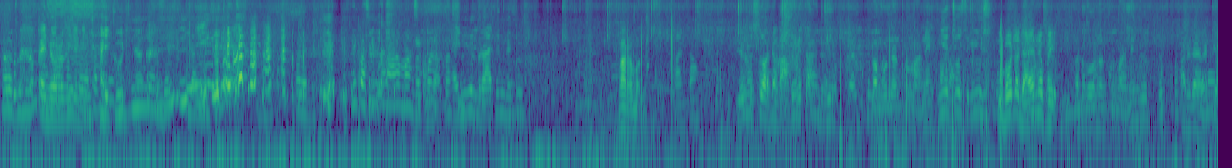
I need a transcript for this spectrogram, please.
kalau gunung pendorong jadi naik kuda. Ini beratin gak? Parah banget. Kantong. Terus tuh ada kafe anjir. Bangunan permanen. Iya cuy serius. Di bawah ada airnya, Pi. Ada bangunan permanen. Ada daerah ya.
